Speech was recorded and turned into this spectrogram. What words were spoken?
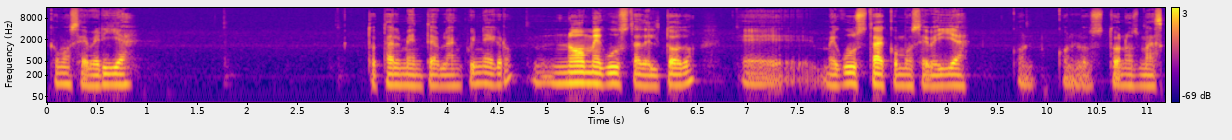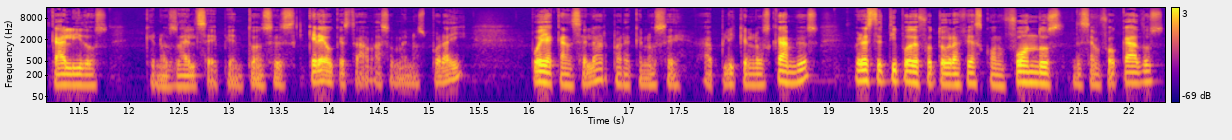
cómo se vería totalmente a blanco y negro. No me gusta del todo. Eh, me gusta cómo se veía con, con, los tonos más cálidos que nos da el sepia. Entonces creo que estaba más o menos por ahí. Voy a cancelar para que no se apliquen los cambios. Pero este tipo de fotografías con fondos desenfocados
